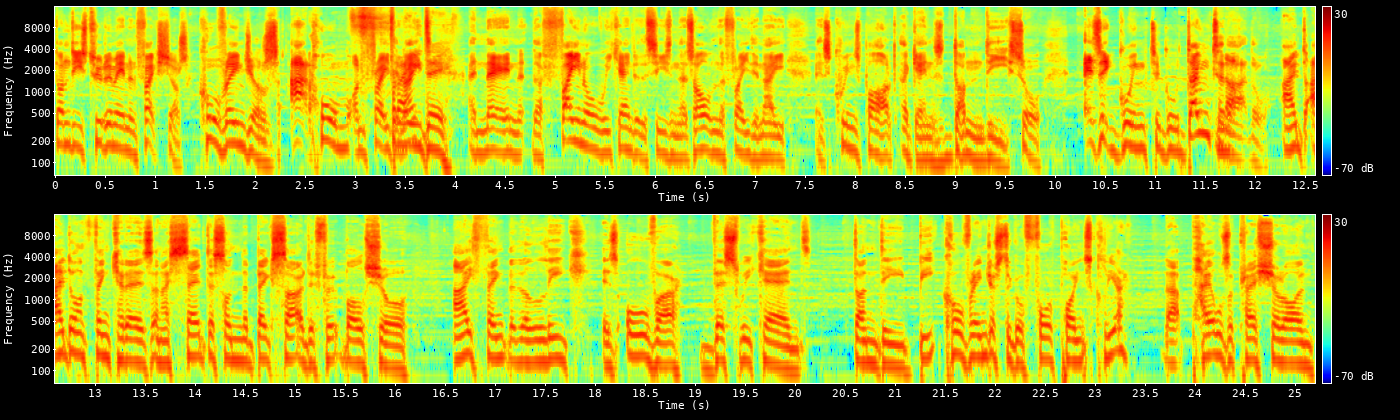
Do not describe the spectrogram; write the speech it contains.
Dundee's two remaining fixtures Cove Rangers at home on Friday, Friday. night. And then the final weekend of the season, that's all on the Friday night, is Queen's Park against Dundee. So is it going to go down to that though? I, I don't think it is. And I said this on the big Saturday football show. I think that the league is over this weekend. Dundee beat Cove Rangers to go four points clear. That piles of pressure on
